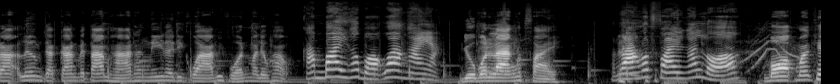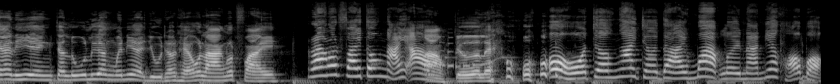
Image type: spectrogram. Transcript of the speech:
ละเริ่มจากการไปตามหาทางนี้เลยดีกว่าพี่ฝนมาเร็วเข้า คำใบ้เขาบอกว่าไงอะ อยู่บนรางรถไฟ รางรถไฟงั้นเหรอ บอกมาแค่นี้เองจะรู้เรื่องไหมเนี่ยอยู่แถวแถวๆรางรถไฟ รางรถไฟตรงไหนเอาอ้าวเจอแล้ว โอ้โห เจอง่ายเจอได้มากเลยนะเนี่ยขอบอก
